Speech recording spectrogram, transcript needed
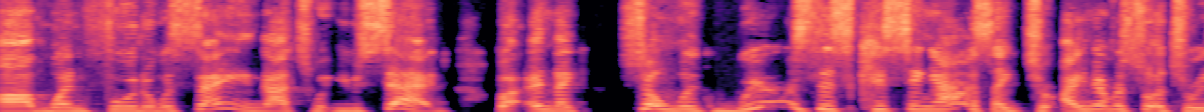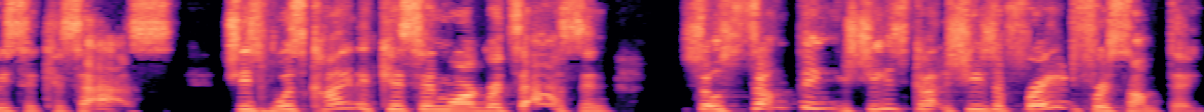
um, when Fuda was saying that's what you said. But and like, so like, where is this kissing ass? Like, I never saw Teresa kiss ass. She was kind of kissing Margaret's ass, and so something she's got. She's afraid for something.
